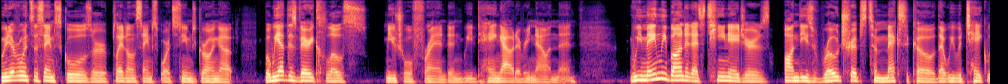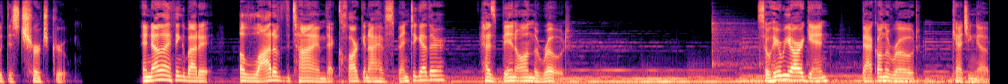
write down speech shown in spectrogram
We never went to the same schools or played on the same sports teams growing up, but we had this very close mutual friend and we'd hang out every now and then. We mainly bonded as teenagers on these road trips to Mexico that we would take with this church group. And now that I think about it, a lot of the time that Clark and I have spent together has been on the road. So here we are again, back on the road, catching up.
